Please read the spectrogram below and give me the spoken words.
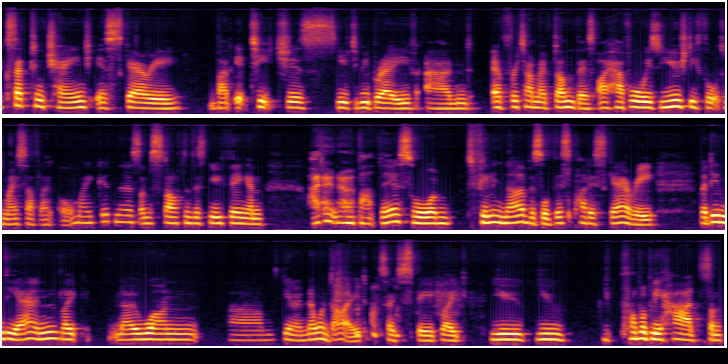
Accepting change is scary but it teaches you to be brave. And every time I've done this, I have always usually thought to myself, like, oh my goodness, I'm starting this new thing and I don't know about this, or I'm feeling nervous, or this part is scary. But in the end, like, no one, um, you know, no one died, so to speak. Like, you, you, you probably had some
